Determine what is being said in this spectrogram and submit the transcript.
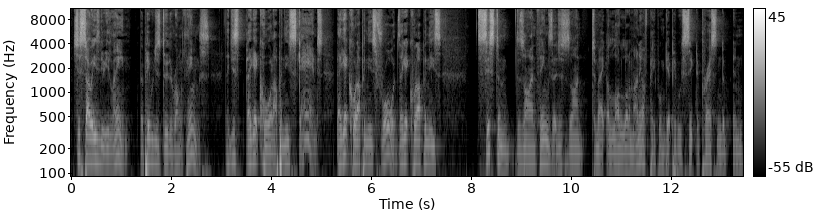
it's just so easy to be lean, but people just do the wrong things. They just they get caught up in these scams. They get caught up in these frauds. They get caught up in these system design things that are just designed to make a lot, a lot of money off people and get people sick, depressed, and, and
